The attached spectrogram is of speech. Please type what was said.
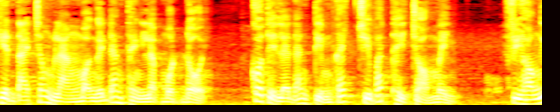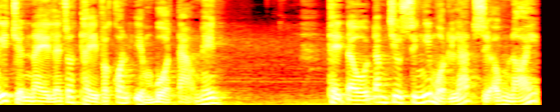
Hiện tại trong làng mọi người đang thành lập một đội, Có thể là đang tìm cách truy bắt thầy trò mình. Vì họ nghĩ chuyện này là do thầy và con yểm bùa tạo nên. Thầy Tàu đăm chiêu suy nghĩ một lát rồi ông nói,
